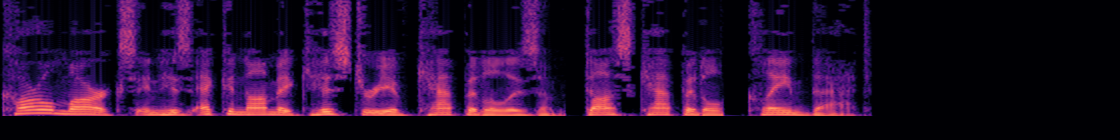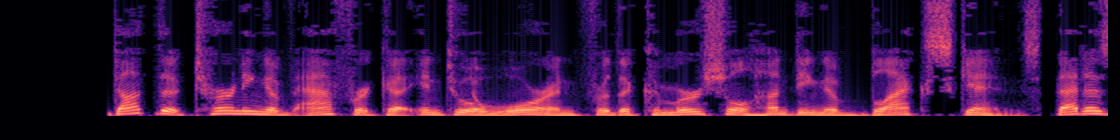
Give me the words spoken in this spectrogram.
Karl Marx in his Economic History of Capitalism, Das Kapital, claimed that the turning of Africa into a warren for the commercial hunting of black skins that is,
